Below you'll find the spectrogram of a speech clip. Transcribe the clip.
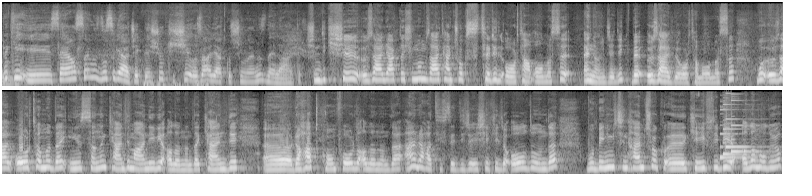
Peki e, seanslarınız nasıl gerçekleşiyor? Kişiye özel yaklaşımlarınız nelerdir? Şimdi kişiye özel yaklaşımım zaten çok steril ortam olması en öncelik ve özel bir ortam olması. Bu özel ortamı da insanın kendi manevi alanında, kendi e, rahat, konforlu alanında en rahat hissedeceği şekilde olduğunda bu benim için hem çok e, keyifli bir alan oluyor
